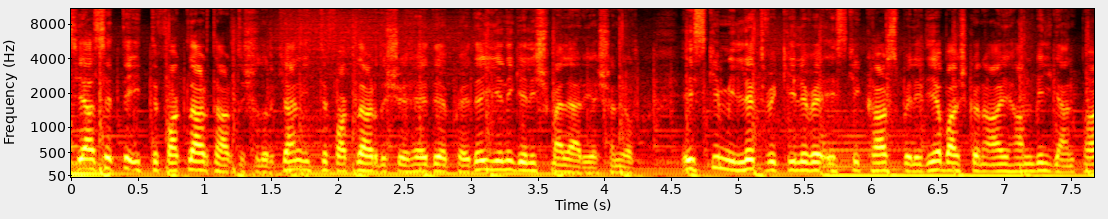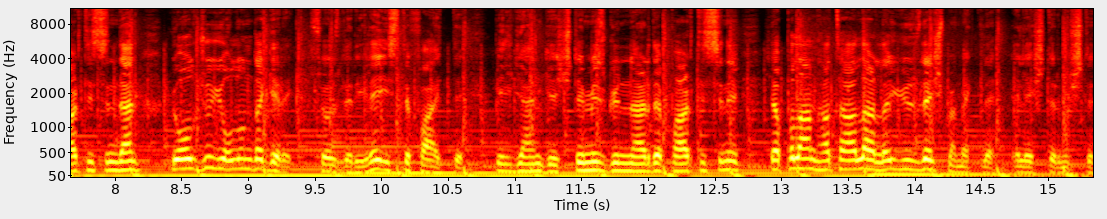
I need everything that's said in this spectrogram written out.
Siyasette ittifaklar tartışılırken ittifaklar dışı HDP'de yeni gelişmeler yaşanıyor. Eski milletvekili ve eski Kars Belediye Başkanı Ayhan Bilgen partisinden yolcu yolunda gerek sözleriyle istifa etti. Bilgen geçtiğimiz günlerde partisini yapılan hatalarla yüzleşmemekle eleştirmişti.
